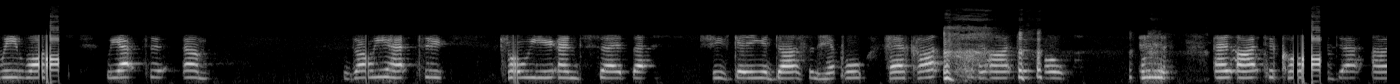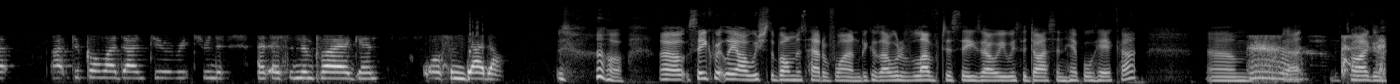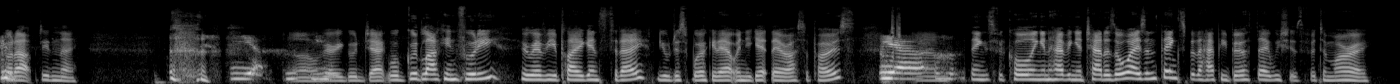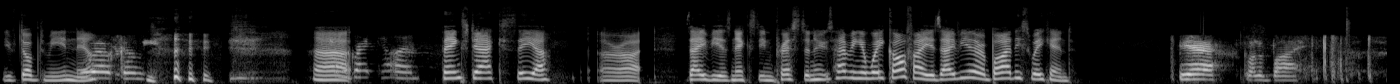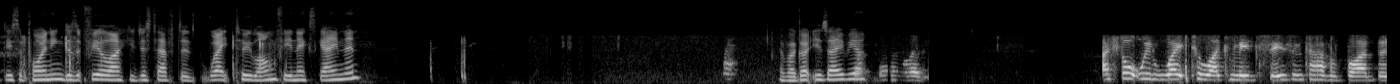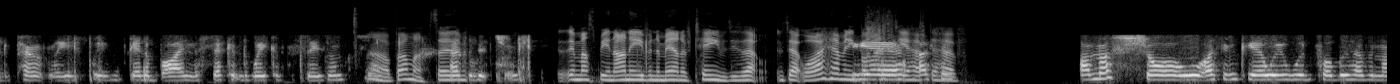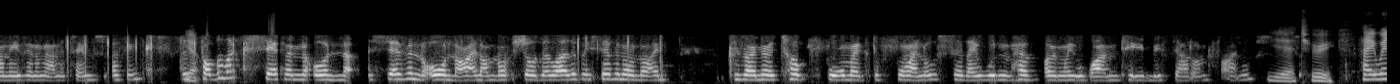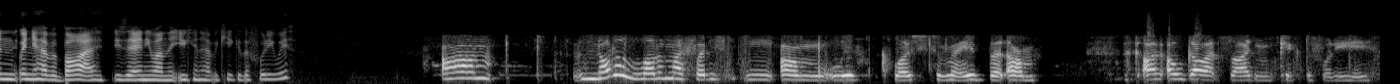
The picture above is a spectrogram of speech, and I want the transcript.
we lost, we had to um Zoe had to call you and say that she's getting a Dyson Heppell haircut, and I had to call and I had to call my dad. Uh, I had to call my dad to Richmond and Essendon play again. Awesome dada. Oh, well, secretly, I wish the Bombers had have won because I would have loved to see Zoe with a Dyson Heppell haircut. Um, but the Tigers got up, didn't they? Yeah. Oh, very good, Jack. Well, good luck in footy, whoever you play against today. You'll just work it out when you get there, I suppose. Yeah. Um, thanks for calling and having a chat as always, and thanks for the happy birthday wishes for tomorrow. You've dobbed me in now. You're now. welcome. Have uh, a great time. thanks, Jack. See ya. All right. Xavier's next in Preston, who's having a week off. Are you, Xavier? A bye this weekend? Yeah, got a bye. Disappointing. Does it feel like you just have to wait too long for your next game then? Have I got you, Xavier? I thought we'd wait till like mid-season to have a bye, but apparently we get a bye in the second week of the season. So Oh, bummer. So that's there, a bit true. there must be an uneven amount of teams. Is that is that why? How many byes Yeah, do you have I to think- have? I'm not sure. I think yeah, we would probably have an uneven amount of teams. I think there's Yeah. probably like seven or seven or nine. I'm not sure. There'll either be seven or nine because I know top four make the finals, so they wouldn't have only one team miss out on finals. Yeah, true. Hey, when when you have a bye, is there anyone that you can have a kick of the footy with? Um, not a lot of my friends um live close to me, but um, I, I'll go outside and kick the footy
